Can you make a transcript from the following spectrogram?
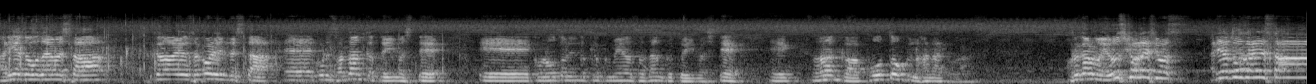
ありがとうございました。深川よさこりんでした、えー、これサザンカと言いまして、えー、この踊りの曲名はサザンカと言いまして、えー、サザンカは江東区の花でございます。これからもよろしくお願いします。ありがとうございました。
